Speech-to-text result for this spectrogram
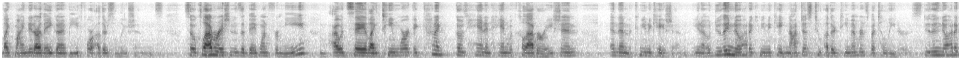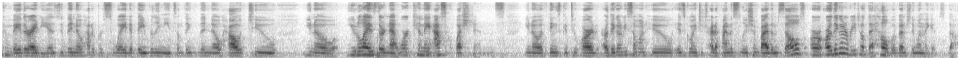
like minded are they going to be for other solutions? So collaboration is a big one for me. I would say like teamwork, it kind of goes hand in hand with collaboration and then communication. You know, do they know how to communicate not just to other team members but to leaders? Do they know how to convey their ideas? Do they know how to persuade if they really need something? Do they know how to, you know, utilize their network? Can they ask questions? You know, if things get too hard, are they going to be someone who is going to try to find a solution by themselves or are they going to reach out to help eventually when they get stuck?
